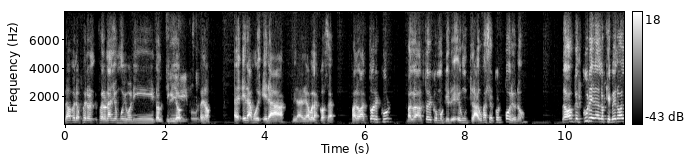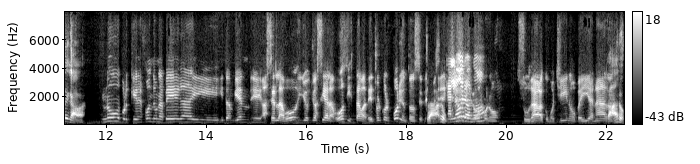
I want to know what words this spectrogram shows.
No, pero fueron, fueron años muy bonitos, los chiquillos. Sí. Bueno, eh, era muy, era, mira, digamos las cosas. Para los actores, Kurt, para los actores como que es un trauma ser corpóreo, ¿no? No, aunque el Kurt era los que menos alegaba. No, porque en el fondo es una pega y, y también eh, hacer la voz. Yo, yo hacía la voz y estaba dentro del corpóreo, entonces Claro. del Calor, ¿o no? micrófono, sudaba como chino, veía nada. Claro.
